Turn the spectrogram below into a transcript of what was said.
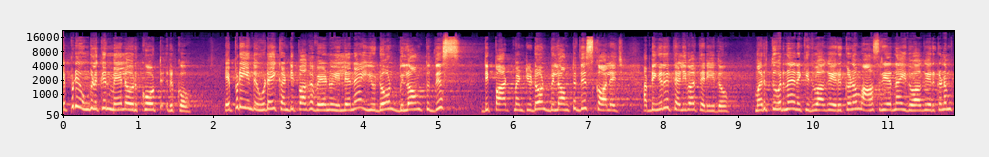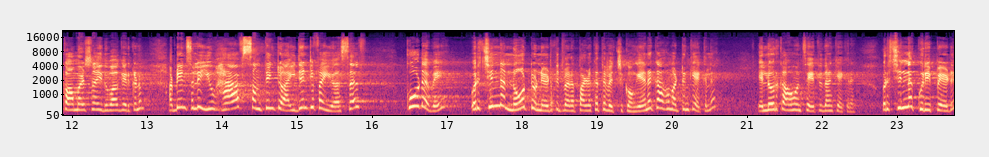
எப்படி உங்களுக்குன்னு மேலே ஒரு கோட் இருக்கோ எப்படி இந்த உடை கண்டிப்பாக வேணும் இல்லைன்னா you don't belong to this department you don't belong to this college அப்படிங்கிறது தெளிவாக தெரியுதோ? மருத்துவர்னா எனக்கு இதுவாக இருக்கணும் ஆசிரியர்னா இதுவாக இருக்கணும் காமர்ஸ்னா இதுவாக இருக்கணும் அப்படின்னு சொல்லி you have something to identify yourself கூடவே ஒரு சின்ன நோட் ஒன்று எடுத்துகிட்டு வர பழக்கத்தை வச்சுக்கோங்க. எனக்காக மட்டும் கேட்கல எல்லோருக்காகவும் சேர்த்து தான் கேட்குறேன். ஒரு சின்ன குறிப்பேடு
